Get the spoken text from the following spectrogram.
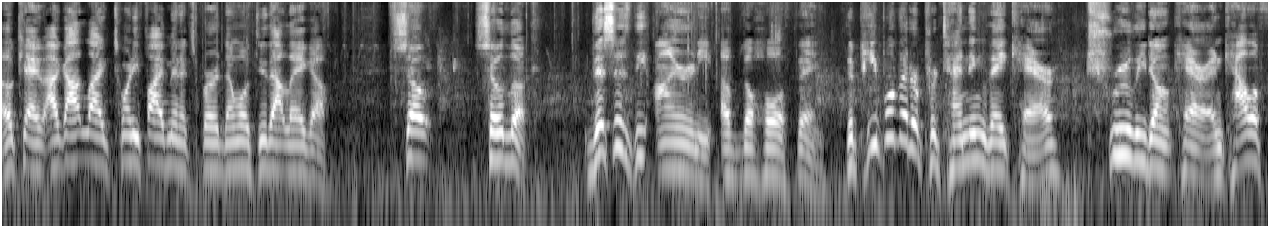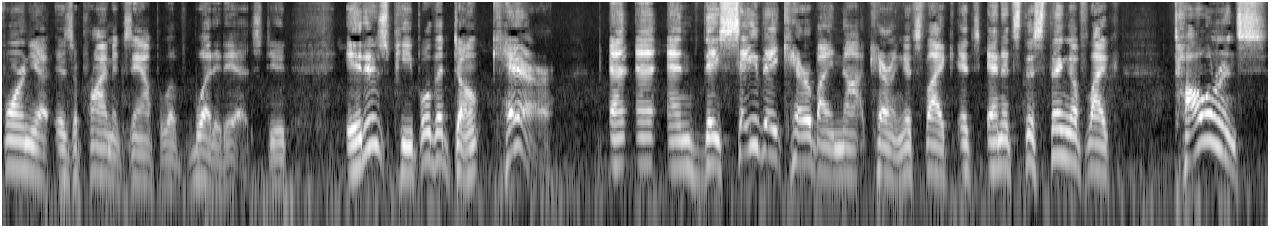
okay. I got like 25 minutes, bird. Then we'll do that Lego. So, so look this is the irony of the whole thing. The people that are pretending they care truly don't care. And California is a prime example of what it is, dude. It is people that don't care. And, and, and they say they care by not caring. It's like, it's, and it's this thing of like, tolerance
